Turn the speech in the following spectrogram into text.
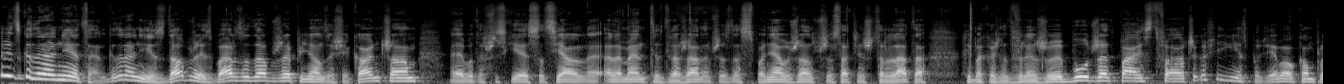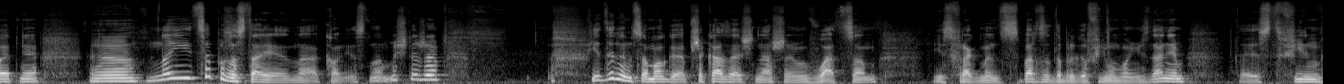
No więc generalnie ten, generalnie jest dobrze, jest bardzo dobrze, pieniądze się kończą, e, bo te wszystkie socjalne elementy wdrażane przez nas wspaniały rząd przez ostatnie 4 lata chyba jakoś nadwyrężyły budżet państwa, czego się nikt nie spodziewał kompletnie. E, No i co pozostaje na koniec? No myślę, że Jedynym, co mogę przekazać naszym władcom, jest fragment z bardzo dobrego filmu, moim zdaniem. To jest film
